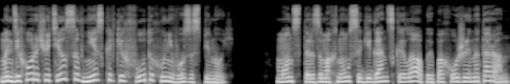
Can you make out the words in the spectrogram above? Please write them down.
Мандихор очутился в нескольких футах у него за спиной. Монстр замахнулся гигантской лапой, похожей на таран.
